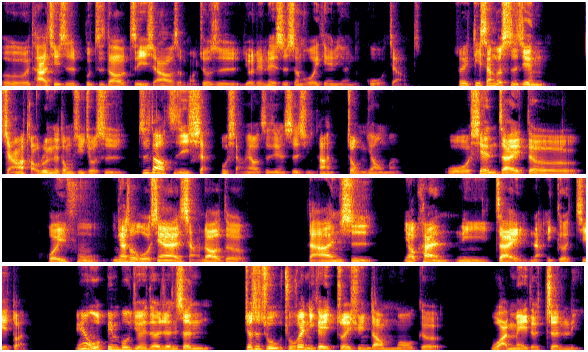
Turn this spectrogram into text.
呃，他其实不知道自己想要什么，就是有点类似生活一天一天过这样子。所以第三个事件想要讨论的东西，就是知道自己想不想要这件事情，它很重要吗？我现在的回复，应该说我现在想到的答案是要看你在哪一个阶段，因为我并不觉得人生就是除除非你可以追寻到某个。完美的真理，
